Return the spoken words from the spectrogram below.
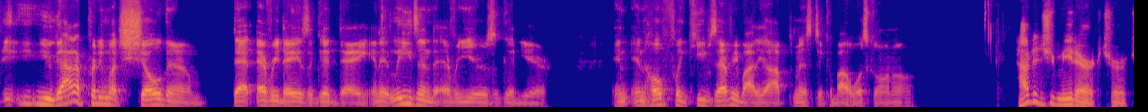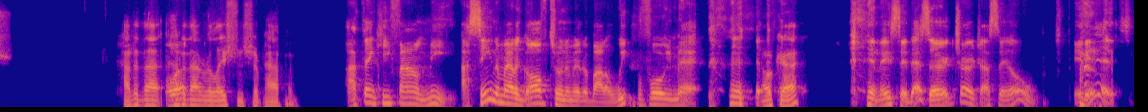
you got to pretty much show them that every day is a good day and it leads into every year is a good year and, and hopefully keeps everybody optimistic about what's going on. How did you meet Eric Church? How did that well, how did that relationship happen? I think he found me. I seen him at a golf tournament about a week before we met. okay. and they said, That's Eric Church. I said, Oh, it is.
